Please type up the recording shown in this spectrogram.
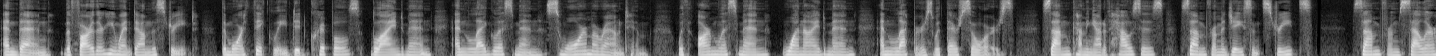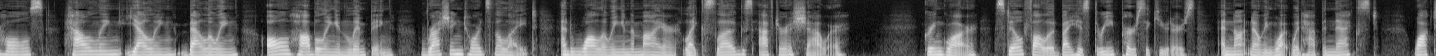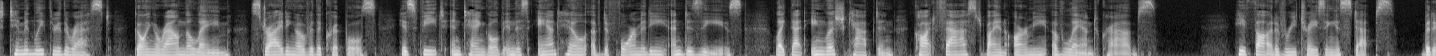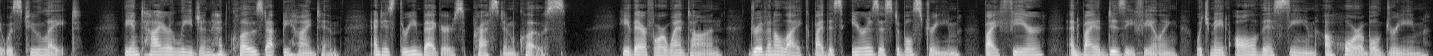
And then, the farther he went down the street, the more thickly did cripples, blind men, and legless men swarm around him, with armless men, one eyed men, and lepers with their sores, some coming out of houses, some from adjacent streets, some from cellar holes, howling, yelling, bellowing, all hobbling and limping, rushing towards the light, and wallowing in the mire like slugs after a shower. Gringoire, still followed by his three persecutors, and not knowing what would happen next, walked timidly through the rest, going around the lame, striding over the cripples, his feet entangled in this ant hill of deformity and disease, like that English captain caught fast by an army of land crabs. He thought of retracing his steps, but it was too late. The entire legion had closed up behind him, and his three beggars pressed him close. He therefore went on, driven alike by this irresistible stream, by fear, and by a dizzy feeling which made all this seem a horrible dream.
